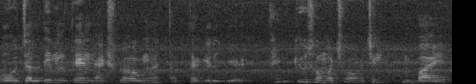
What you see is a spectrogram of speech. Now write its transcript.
और जल्दी मिलते हैं नेक्स्ट ब्लॉग में, तब तक के लिए thank you so much for watching bye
